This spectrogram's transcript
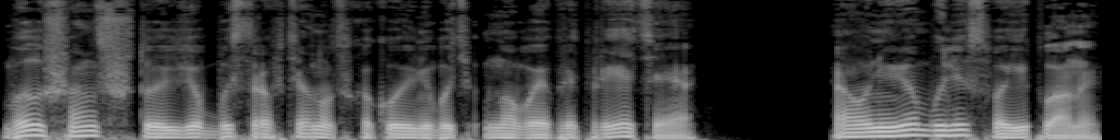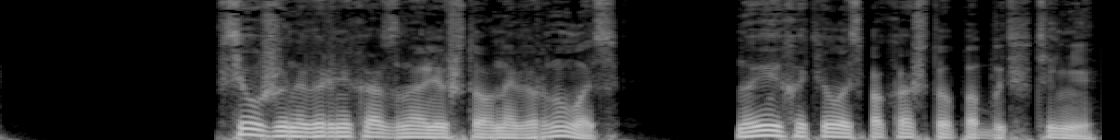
Был шанс, что ее быстро втянут в какое-нибудь новое предприятие, а у нее были свои планы. Все уже наверняка знали, что она вернулась, но ей хотелось пока что побыть в тени.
